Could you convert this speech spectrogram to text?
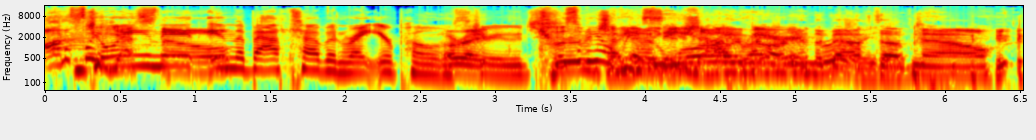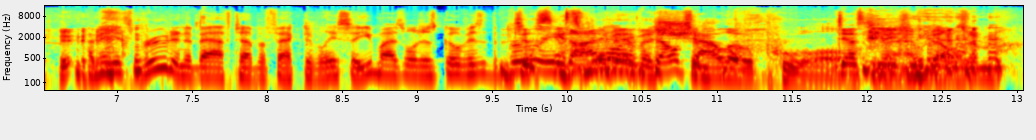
Honestly, join yes, it in the bathtub and write your poems, All right, Truge. This would be Truge like and a scene Lauren right are here. in the bathtub then. now. I mean, it's brewed in a bathtub effectively, so you might as well just go visit the brewery. Just and dive more of a Belgium. shallow pool. Destination Belgium.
